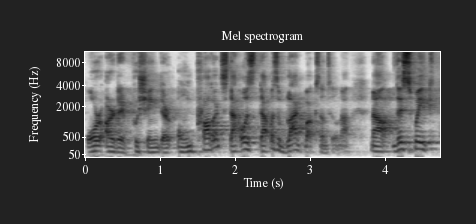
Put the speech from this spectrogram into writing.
or are they pushing their own products? That was that was a black box until now. Now this week,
